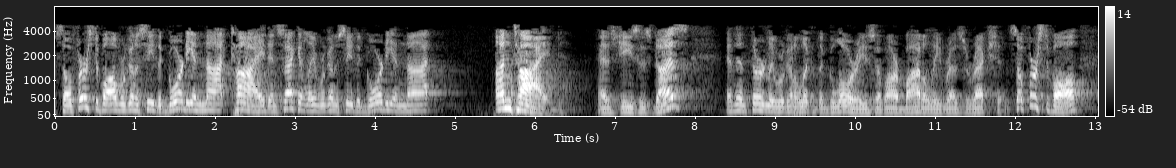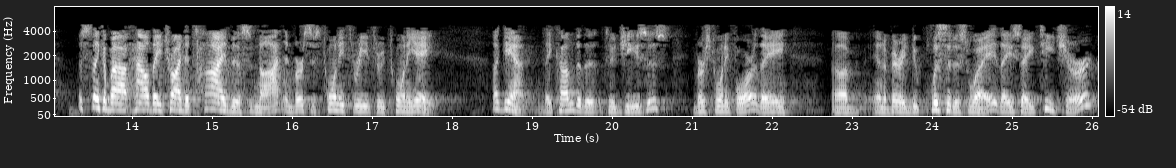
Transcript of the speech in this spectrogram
So, first of all, we're going to see the Gordian knot tied, and secondly, we're going to see the Gordian knot untied, as Jesus does. And then thirdly, we're going to look at the glories of our bodily resurrection. So, first of all, let's think about how they tried to tie this knot in verses 23 through 28. Again, they come to, the, to Jesus Verse 24, they, uh, in a very duplicitous way, they say, Teacher,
